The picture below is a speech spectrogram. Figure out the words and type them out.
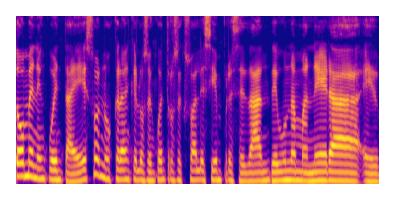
tomen en cuenta eso, no crean que los encuentros sexuales siempre se dan de una manera eh,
